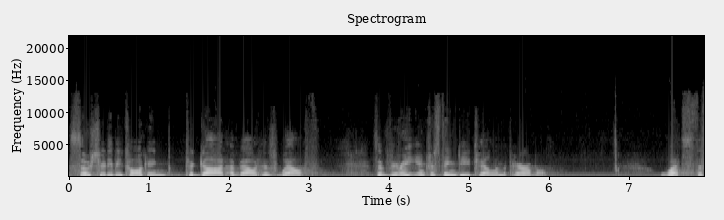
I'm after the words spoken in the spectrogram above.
So should he be talking to God about his wealth? It's a very interesting detail in the parable. What's the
